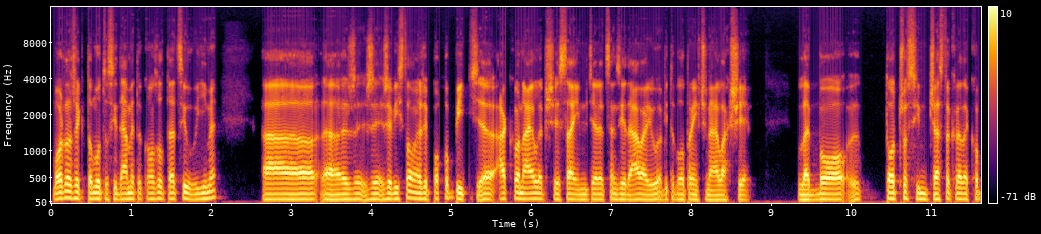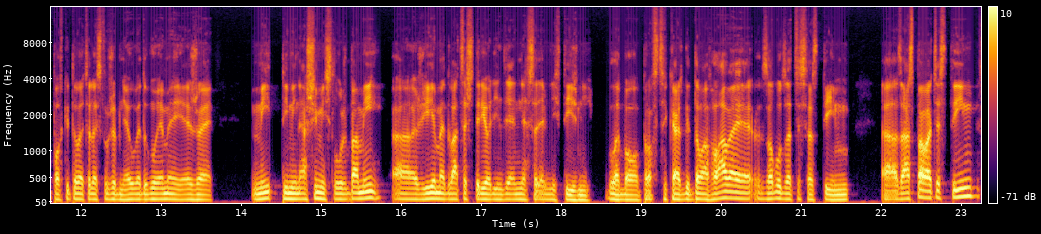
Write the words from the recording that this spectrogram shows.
možno, že k tomuto si dáme tú konzultáciu, uvidíme. A, a, že, že, že vyslovene, že pochopiť, ako najlepšie sa im tie recenzie dávajú, aby to bolo pre nich čo najľahšie. Lebo to, čo si častokrát ako poskytovateľe služeb neuvedomujeme, je, že my tými našimi službami uh, žijeme 24 hodín denne, 7 dní v týždni, lebo proste každý to má v hlave, zobudzate sa s tým, uh, zaspávate s tým,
